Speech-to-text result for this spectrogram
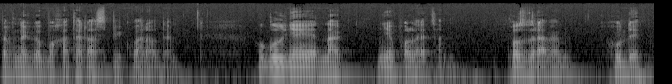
pewnego bohatera z piekła rodem. Ogólnie jednak nie polecam. Pozdrawiam. Chudy.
